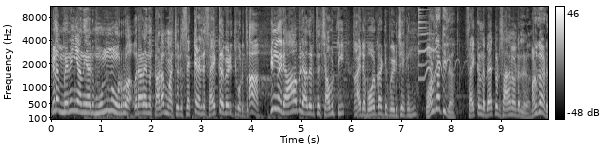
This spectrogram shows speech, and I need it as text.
ഇവിടെ മെനിഞ്ഞാന്ന് ഞാൻ ഒരു മുന്നൂറ് രൂപ ഒരാളെ നിന്ന് കടം മാറ്റി ഒരു സെക്കൻഡ് എന്റെ സൈക്കിൾ മേടിച്ചു കൊടുത്തു. ഇന്ന് രാവിലെ അതെടുത്ത് ചവിട്ടി അതിന്റെ ബോൾ കാട്ടി പേടിച്ചേക്കുന്നു. ബോൾ കാട്ടിയില്ല? സൈക്കിളിന്റെ ബാക്കിൽ ഒരു സാധനം ഉണ്ടല്ലോ. മൾകാട്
